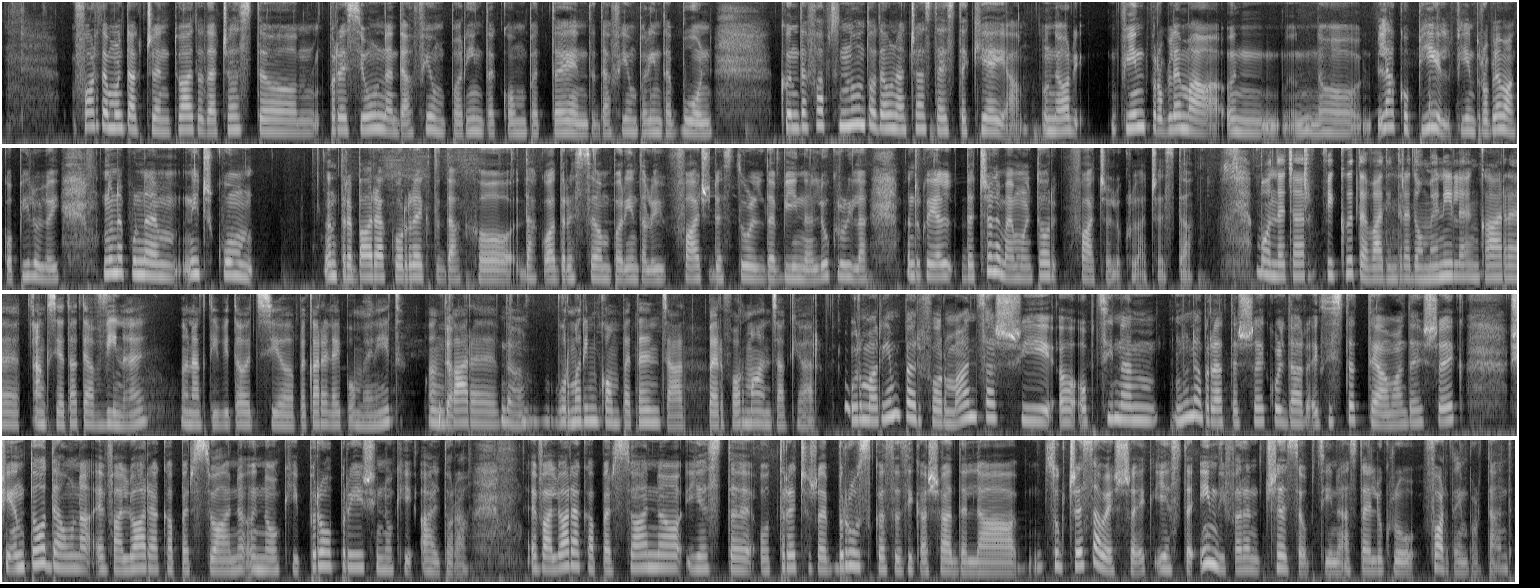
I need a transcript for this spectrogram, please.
foarte mult accentuată de această presiune de a fi un părinte competent, de a fi un părinte bun, când de fapt nu întotdeauna aceasta este cheia. Uneori fiind problema în, în, la copil, fiind problema copilului, nu ne punem nici cum întrebarea corect dacă, dacă o adresăm părintelui, faci destul de bine lucrurile, pentru că el de cele mai multe ori face lucrul acesta. Bun, deci ar fi câteva dintre domeniile în care anxietatea vine în activități uh, pe care le-ai pomenit, în da, care da. urmărim competența, performanța chiar urmărim performanța și uh, obținem nu neapărat eșecul, dar există teama de eșec și întotdeauna evaluarea ca persoană în ochii proprii și în ochii altora. Evaluarea ca persoană este o trecere bruscă, să zic așa, de la succes sau eșec, este indiferent ce se obține, asta e lucru foarte important.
